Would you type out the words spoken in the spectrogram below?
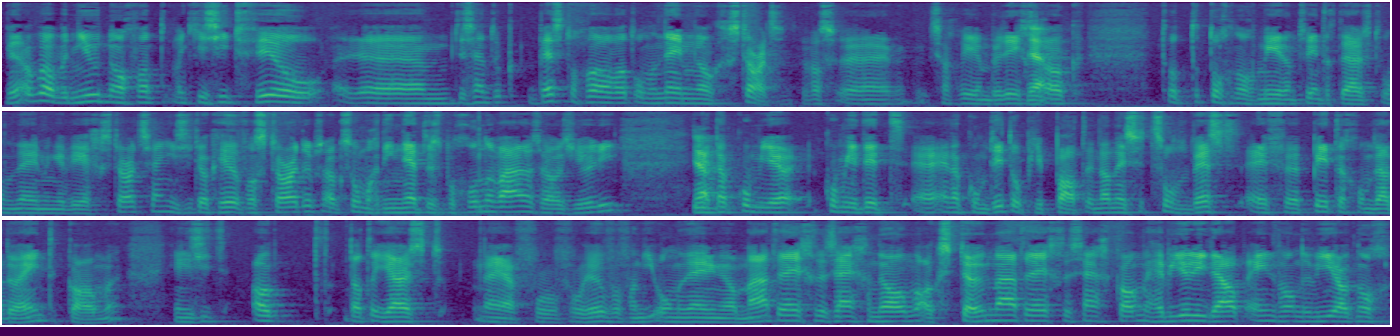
ben ook wel benieuwd nog, want, want je ziet veel, uh, er zijn natuurlijk best nog wel wat ondernemingen ook gestart. Er was, ik zag weer een bericht ja. ook tot, toch nog meer dan 20.000 ondernemingen weer gestart zijn. Je ziet ook heel veel start-ups, ook sommige die net dus begonnen waren, zoals jullie. Ja. En dan kom je, kom je dit uh, en dan komt dit op je pad. En dan is het soms best even pittig om daar doorheen te komen. En je ziet ook dat er juist nou ja, voor, voor heel veel van die ondernemingen maatregelen zijn genomen, ook steunmaatregelen zijn gekomen. Hebben jullie daar op een of andere manier ook nog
